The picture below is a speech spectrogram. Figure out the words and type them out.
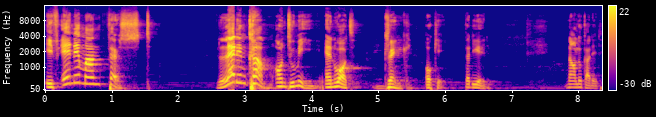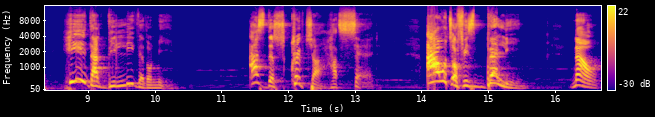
If any man thirst, let him come unto me and what? Drink. Okay, 38. Now look at it. He that believeth on me, as the scripture has said, out of his belly. Now,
